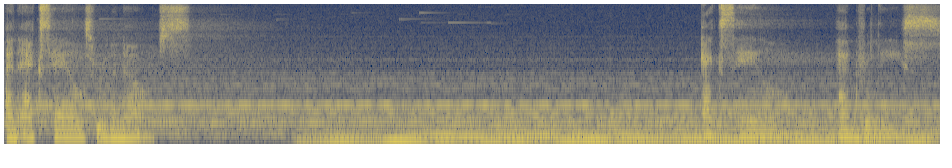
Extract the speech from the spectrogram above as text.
and exhale through the nose. Exhale and release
